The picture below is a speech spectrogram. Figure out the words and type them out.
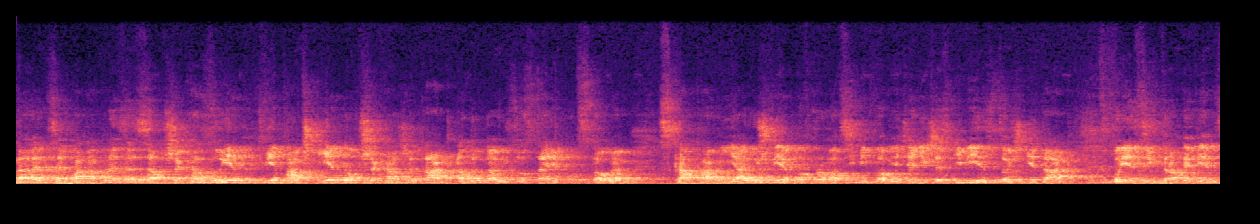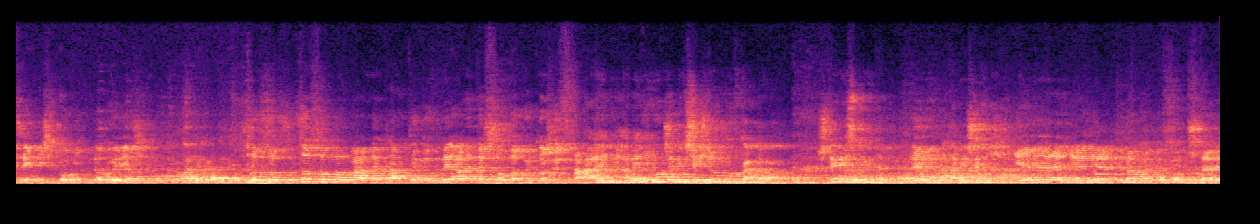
Na ręce Pana Prezesa przekazuję dwie paczki. Jedną przekażę tak, a druga już zostaje pod stołem z kartami. Ja już wiem, bo w promocji mi powiedzieli, że z nimi jest coś nie tak, bo jest ich trochę więcej niż powinno być. To są, to są normalne karty do gry, ale też są do wykorzystania. Ale, ale nie może być sześć dróbków kartowa. Cztery są będą. A tam jeszcze nie. Nie, nie, tu na pewno są cztery.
